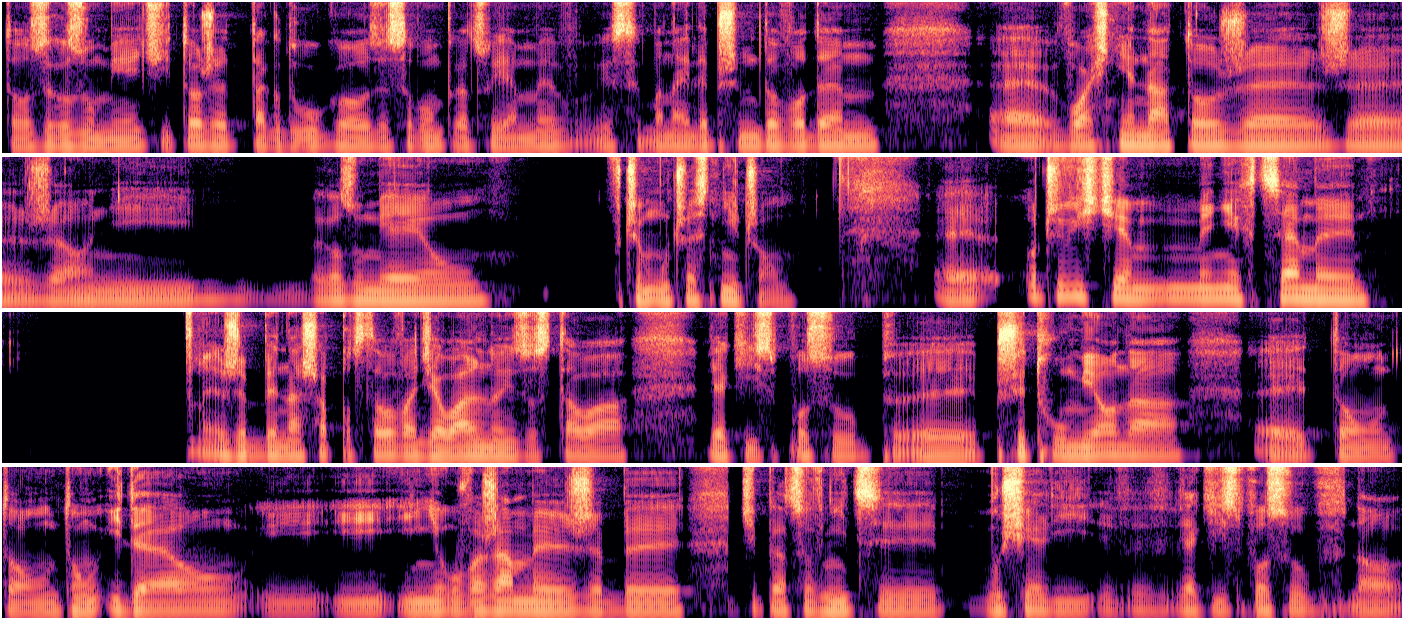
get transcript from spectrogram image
to zrozumieć, i to, że tak długo ze sobą pracujemy, jest chyba najlepszym dowodem e, właśnie na to, że, że, że oni rozumieją, w czym uczestniczą. E, oczywiście my nie chcemy żeby nasza podstawowa działalność została w jakiś sposób e, przytłumiona e, tą, tą, tą ideą i, i, i, nie uważamy, żeby ci pracownicy musieli w jakiś sposób no,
